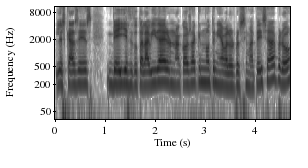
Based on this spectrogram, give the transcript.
les cases velles de tota la vida eren una cosa que no tenia valor per si mateixa, però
